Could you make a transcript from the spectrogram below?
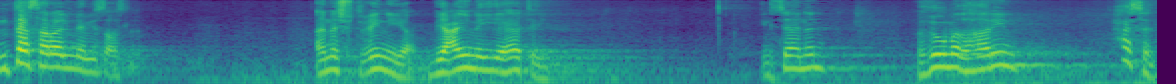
انتصر للنبي صلى الله عليه وسلم. أنا شفت بعيني بعيني هاتين إنسانا ذو مظهر حسن.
